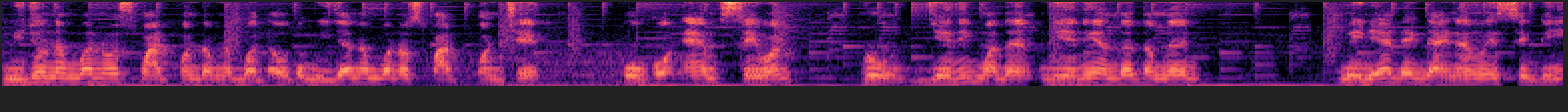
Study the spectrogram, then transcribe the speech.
બીજો નંબરનો સ્માર્ટફોન તમને બતાવું તો બીજા નંબરનો સ્માર્ટફોન છે પોકો એમ સેવન પ્રો જેની મદદ, જેની અંદર તમને MediaTek Dimensity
